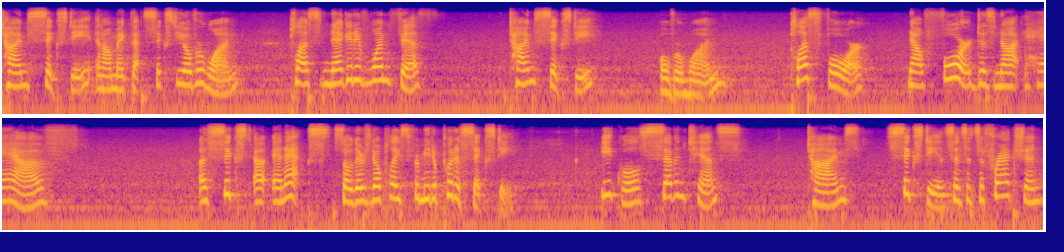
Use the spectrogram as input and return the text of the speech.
times 60, and I'll make that 60 over 1 plus negative 1 fifth times 60 over 1 plus 4. Now 4 does not have a six, uh, an x, so there's no place for me to put a 60. Equals 7 tenths times 60. And since it's a fraction,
